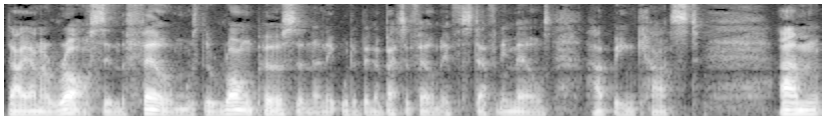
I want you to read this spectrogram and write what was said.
Diana Ross in the film was the wrong person, and it would have been a better film if Stephanie Mills had been cast. Um,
